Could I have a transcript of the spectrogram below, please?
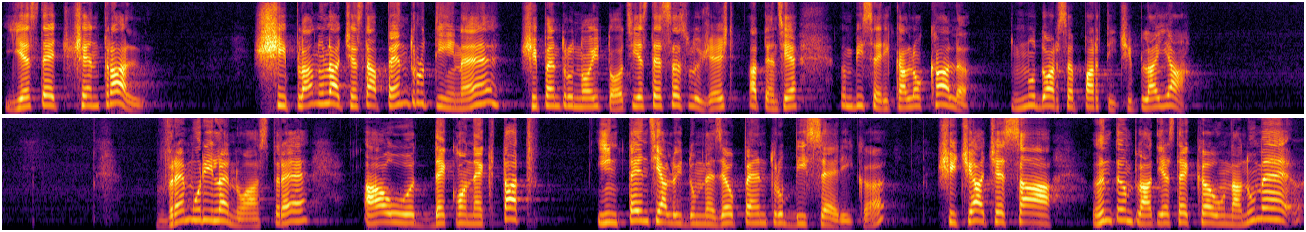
este central. Și planul acesta pentru tine și pentru noi toți este să slujești, atenție, în biserica locală, nu doar să participi la ea. Vremurile noastre au deconectat intenția lui Dumnezeu pentru biserică și ceea ce s-a întâmplat este că un anume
